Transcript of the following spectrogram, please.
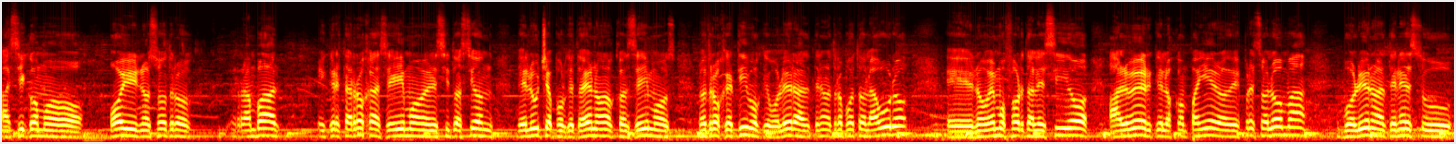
así como hoy nosotros, Rambat, en Cresta Roja seguimos en situación de lucha porque todavía no conseguimos nuestro objetivo, que volver a tener otro puesto de laburo. Eh, nos vemos fortalecidos al ver que los compañeros de Expreso Loma volvieron a tener su,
